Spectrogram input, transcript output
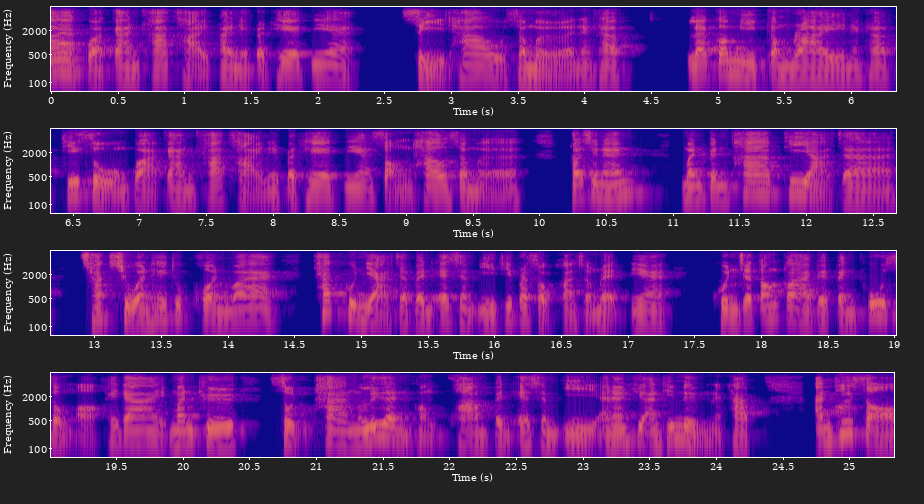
มากกว่าการค้าขายภายในประเทศเนี่ยสี่เท่าเสมอนะครับ แล้วก็มีกำไรนะครับที่สูงกว่าการค้าขายในประเทศเนี่ยสองเท่าเสมอ เพราะฉะนั้นมันเป็นภาพที่อยากจะชักชวนให้ทุกคนว่า ถ้าคุณอยากจะเป็น SME ที่ประสบความสำเร็จเนี่ย คุณจะต้องกลายไปเป็นผู้ส่งออกให้ได้ มันคือสุดทางเลื่อนของความเป็น SME อันนั้นคืออันที่หนึ่งนะครับ อันที่สอง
